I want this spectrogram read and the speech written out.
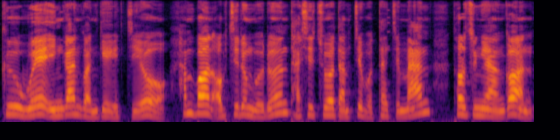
그외 인간관계겠지요. 한번 엎지른 물은 다시 주워 담지 못하지만 더 중요한 건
